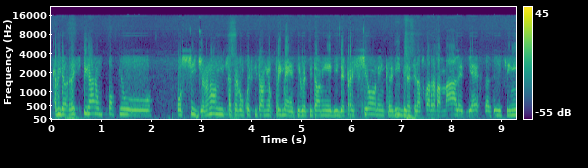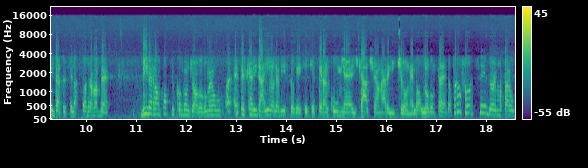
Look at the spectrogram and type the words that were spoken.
capito, respirare un po' più ossigeno, non sempre con questi toni opprimenti, questi toni di depressione incredibile se la squadra va male, di estasi infinita se, se la squadra va bene viverla un po' più come un gioco, come un, eh, per carità io lo capisco che, che, che per alcuni eh, il calcio è una religione, lo, lo, comprendo, però forse dovremmo fare un,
